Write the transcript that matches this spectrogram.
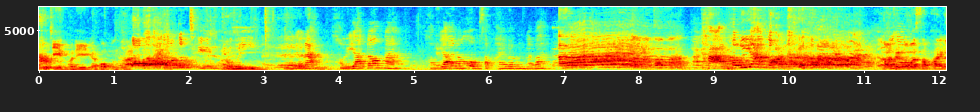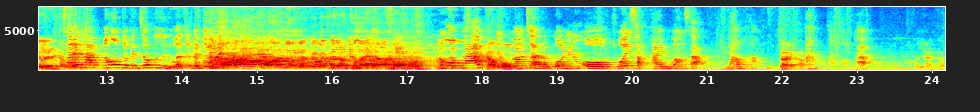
ช่วงคะตรุษจีนพอดีครับผมเพิ่งผ่านอ๋อคนตุ๊จีนเอามีเอเดี๋อยวนะ ขออนุญาตด้องนะ ขออนุญาตน้องโอมสับให้แป๊บนึงได้ปะอ่ามามาถามเขาหรือยังก่อน มาถึงเรามาสัมภาษณ์กันเลยนะครับใช่ครับ น้องโอมจะเป็นเจ้ามือหรือว่าจะเป็นคนเรื่องนั้นก็ไม่ถนัดเท่าไหร่ครับ น้องโอมครับครับเดี๋ยวผม พี่วังจะรบกวนให้น้องโอม ช่วยสับให้พี่วังสักเก้าคได้ครับำอะลองครับขออนุญาตครับ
